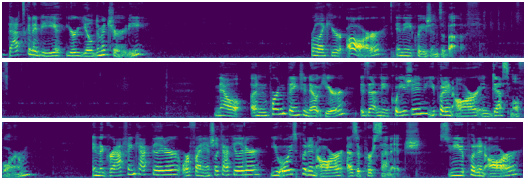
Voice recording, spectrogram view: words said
that's going to be your yield to maturity, or like your R in the equations above. Now, an important thing to note here is that in the equation, you put an R in decimal form. In the graphing calculator or financial calculator, you always put an R as a percentage. So you need to put an R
